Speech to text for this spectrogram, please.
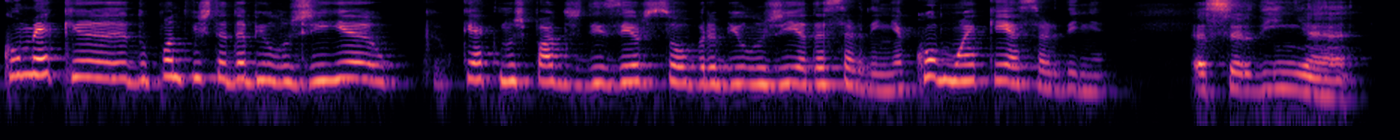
Como é que, do ponto de vista da biologia, o que é que nos podes dizer sobre a biologia da sardinha? Como é que é a sardinha? A sardinha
